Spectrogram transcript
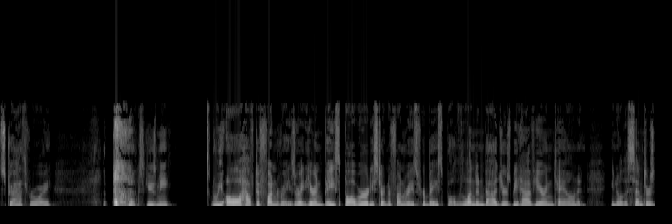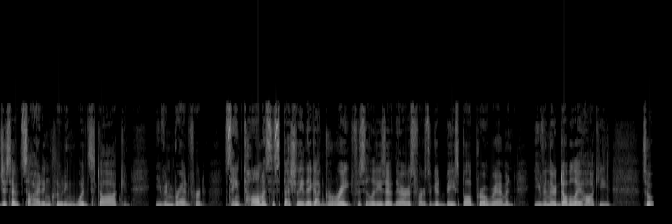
Strathroy. Excuse me. We all have to fundraise right here in baseball. We're already starting to fundraise for baseball. The London Badgers we have here in town, and you know the centers just outside, including Woodstock and even Brantford. St. Thomas, especially, they got great facilities out there as far as a good baseball program and even their double A hockey. So,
